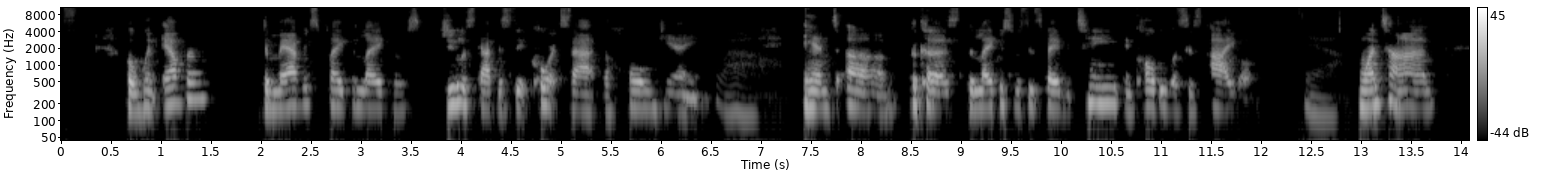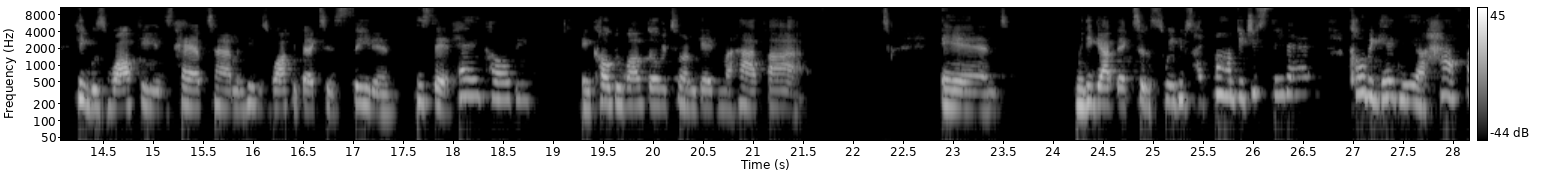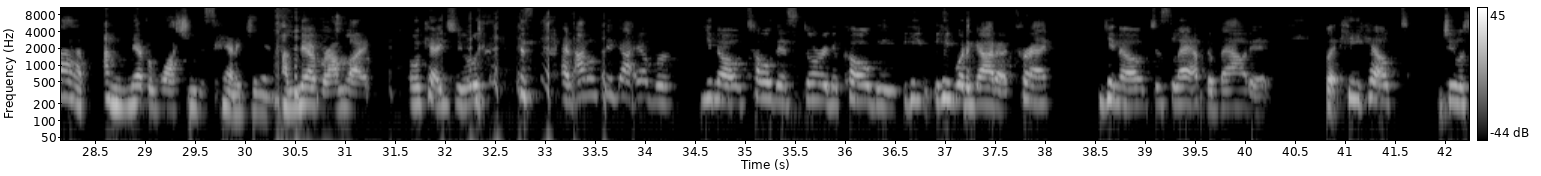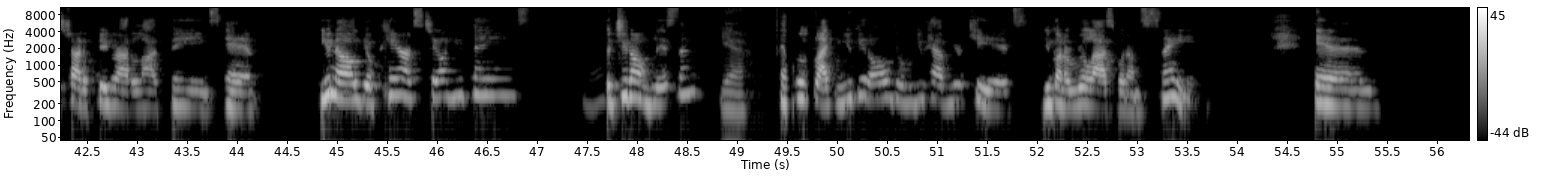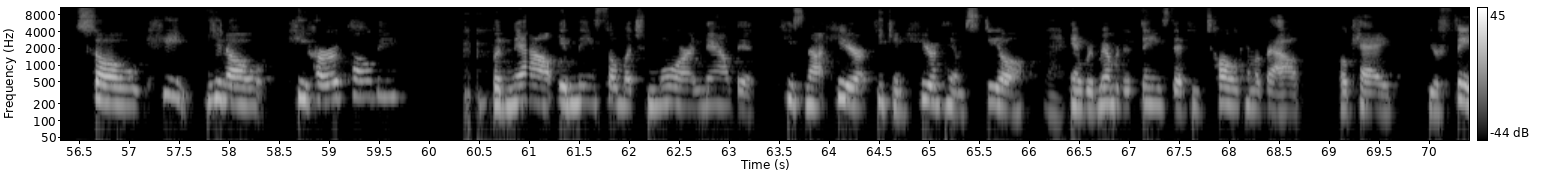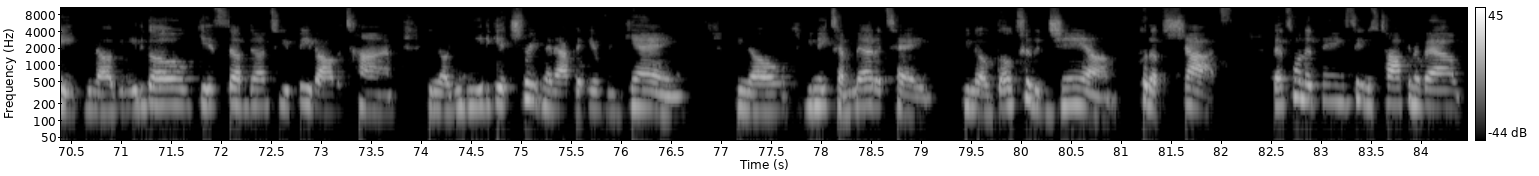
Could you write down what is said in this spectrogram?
But whenever the Mavericks played the Lakers, Julius got to sit courtside the whole game. Wow. And uh, because the Lakers was his favorite team and Kobe was his idol. Yeah. One time he was walking, it was halftime, and he was walking back to his seat and he said, Hey, Kobe. And Kobe walked over to him, gave him a high five. And when he got back to the suite, he was like, Mom, did you see that? Kobe gave me a high five. I'm never washing this hand again. I'm never. I'm like, okay, Julie. and I don't think I ever, you know, told that story to Kobe. He he would have got a crack, you know, just laughed about it. But he helped Julius try to figure out a lot of things. And, you know, your parents tell you things, yeah. but you don't listen. Yeah. And it was like when you get older, when you have your kids, you're gonna realize what I'm saying. And So he, you know, he heard Kobe, but now it means so much more. Now that he's not here, he can hear him still right. and remember the things that he told him about. Okay, your feet, you know, you need to go get stuff done to your feet all the time. You know, you need to get treatment after every game. You know, you need to meditate, you know, go to the gym, put up shots. That's one of the things he was talking about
